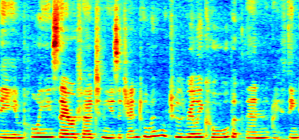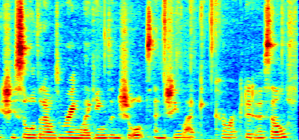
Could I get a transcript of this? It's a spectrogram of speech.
the employees there referred to me as a gentleman, which was really cool, but then I think she saw that I was wearing leggings and shorts and she like corrected herself,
